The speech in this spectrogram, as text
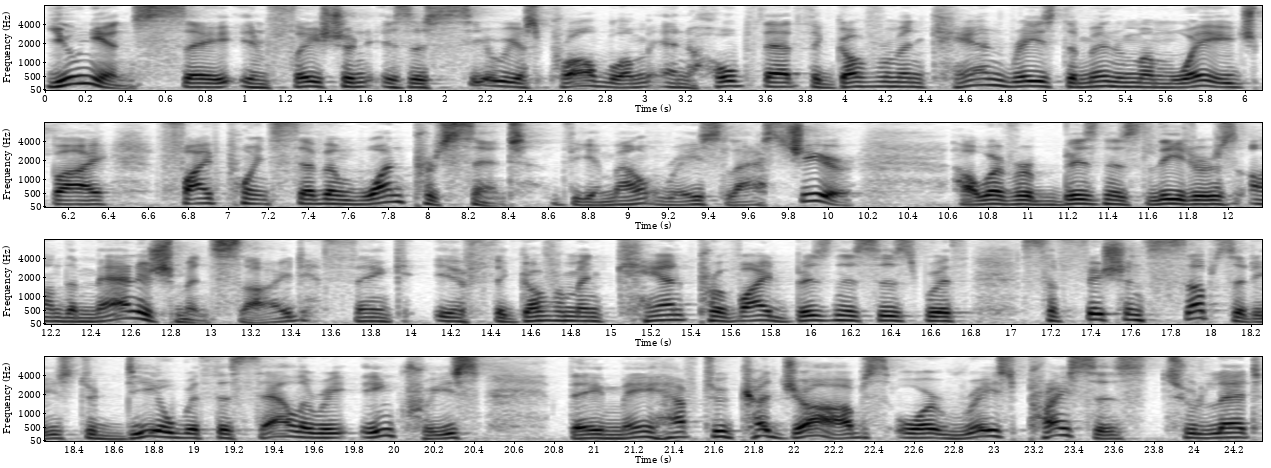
Unions say inflation is a serious problem and hope that the government can raise the minimum wage by 5.71%, the amount raised last year. However, business leaders on the management side think if the government can't provide businesses with sufficient subsidies to deal with the salary increase, they may have to cut jobs or raise prices to let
